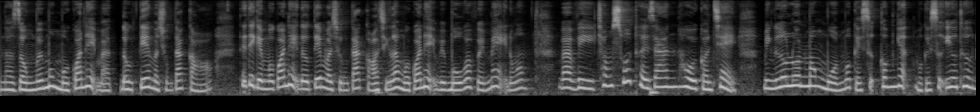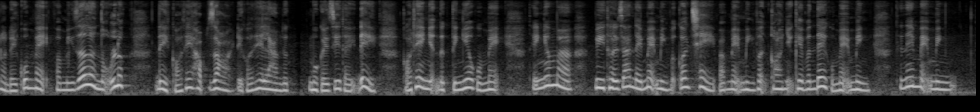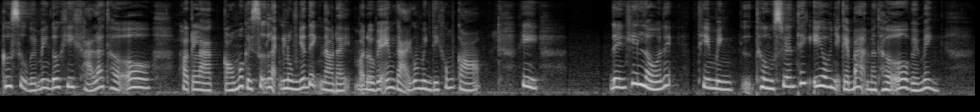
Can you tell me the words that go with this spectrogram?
nó giống với một mối quan hệ mà đầu tiên mà chúng ta có. Thế thì cái mối quan hệ đầu tiên mà chúng ta có chính là mối quan hệ với bố và với mẹ, đúng không? Và vì trong suốt thời gian hồi còn trẻ, mình luôn luôn mong muốn một cái sự công nhận, một cái sự yêu thương nào đấy của mẹ. Và mình rất là nỗ lực để có thể học giỏi, để có thể làm được một cái gì đấy, để có thể nhận được tình yêu của mẹ. Thế nhưng mà vì thời gian đấy mẹ mình vẫn còn trẻ và mẹ mình vẫn có những cái vấn đề của mẹ mình. Thế nên mẹ mình cư xử với mình đôi khi khá là thờ ơ, hoặc là có một cái sự lạnh lùng nhất định nào đấy mà đối với em gái của mình thì không có. Thì đến khi lớn ấy, thì mình thường xuyên thích yêu những cái bạn mà thờ ơ với mình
